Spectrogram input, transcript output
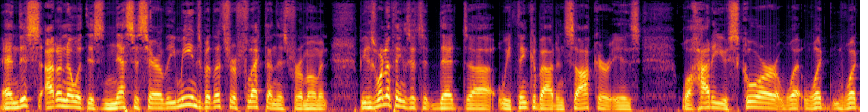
And this, I don't know what this necessarily means, but let's reflect on this for a moment because one of the things that's, that uh, we think about in soccer is, well, how do you score? What what what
